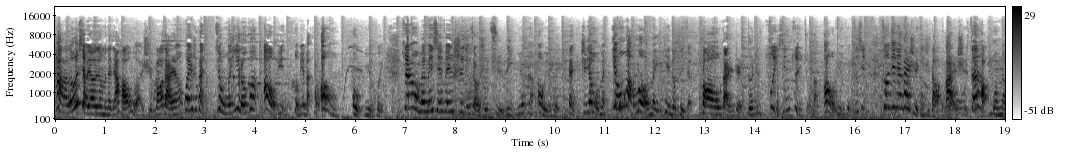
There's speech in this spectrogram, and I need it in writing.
Hello，小妖精们，大家好，我是包大人，欢迎收看《静闻一箩筐》奥运特别版哦。奥运会，虽然我们没钱飞十几个小时去里约看奥运会，但只要我们有网络，每天都可以在包大人这里得知最新最囧的奥运会资讯。从今天开始一直到二十三号，我们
